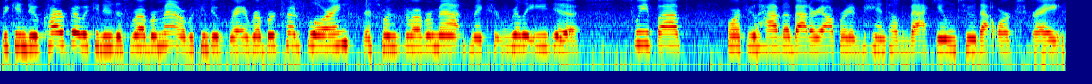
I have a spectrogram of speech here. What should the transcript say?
We can do carpet, we can do this rubber mat, or we can do gray rubber tread flooring. This one's the rubber mat, makes it really easy to sweep up, or if you have a battery operated handheld vacuum too, that works great.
